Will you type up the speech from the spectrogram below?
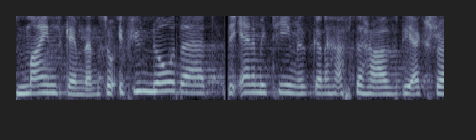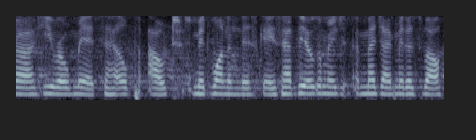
mind game them. So if you know that the enemy team is going to have to have the extra hero mid to help out mid one in this case, have the ogre Magi- magi mid as well,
